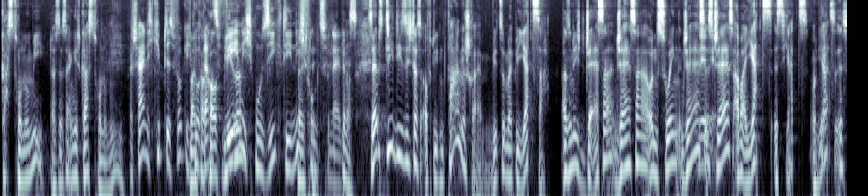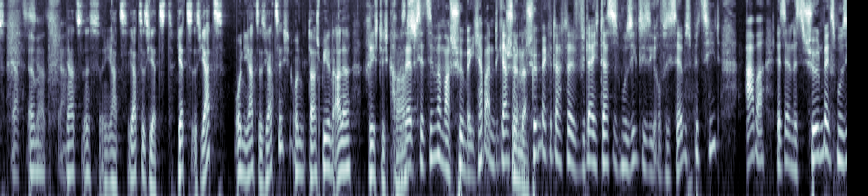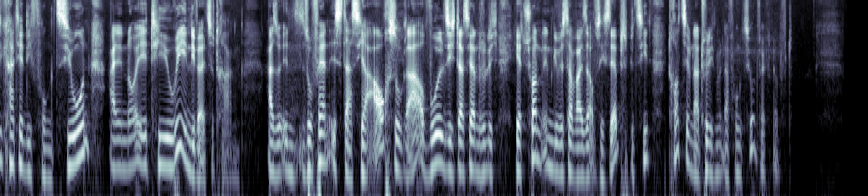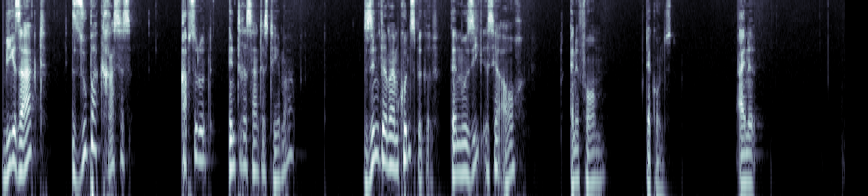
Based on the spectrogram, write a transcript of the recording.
Gastronomie. Das ist eigentlich Gastronomie. Wahrscheinlich gibt es wirklich Man nur ganz wenig Musik, die nicht Richtig. funktionell genau. ist. Selbst die, die sich das auf die Fahne schreiben, wie zum Beispiel Jazzer. Also nicht Jazzer, Jazzer und Swing. Jazz nee, ist nee. Jazz, aber Jazz ist Jazz. Und Jazz ja. ist Jazz, ähm, Jazz, ja. Jazz ist Jazz. Jazz ist jetzt. Jetzt ist Jazz und Jazz ist Jazzig und da spielen alle richtig krass. Aber selbst jetzt sind wir mal Schönberg. Ich habe an die ganze Schönberg. Zeit an Schönberg gedacht, vielleicht das ist Musik, die sich auf sich selbst bezieht. Aber letztendlich Schönbergs Musik hat ja die Funktion, eine neue Theorie in die Welt zu tragen. Also insofern ist das ja auch sogar, obwohl sich das ja natürlich jetzt schon in gewisser Weise auf sich selbst bezieht, trotzdem natürlich mit einer Funktion verknüpft. Wie gesagt, super krasses, absolut interessantes Thema. Sind wir beim Kunstbegriff? Denn Musik ist ja auch eine Form der Kunst. Eine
